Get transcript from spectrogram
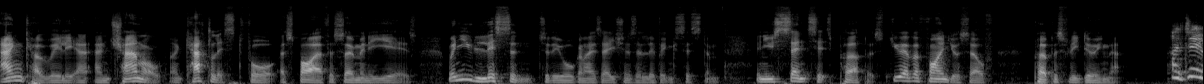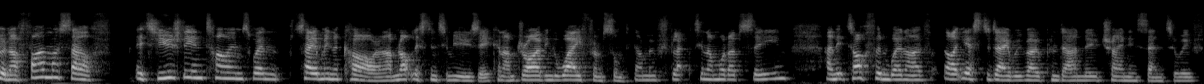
anchor really and channel and catalyst for aspire for so many years. When you listen to the organization as a living system and you sense its purpose do you ever find yourself purposefully doing that? I do and i find myself it's usually in times when, say, I'm in a car and I'm not listening to music and I'm driving away from something, I'm reflecting on what I've seen. And it's often when I've, like yesterday, we've opened our new training centre. We've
